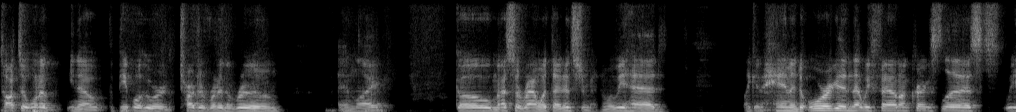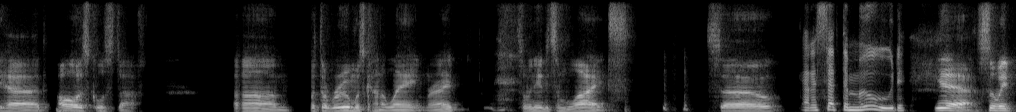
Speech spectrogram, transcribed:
talk to one of you know the people who were in charge of running the room, and like go mess around with that instrument. And when we had like a Hammond organ that we found on Craigslist. We had all this cool stuff. Um, but the room was kind of lame, right? So we needed some lights. So Got to set the mood. Yeah. So we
